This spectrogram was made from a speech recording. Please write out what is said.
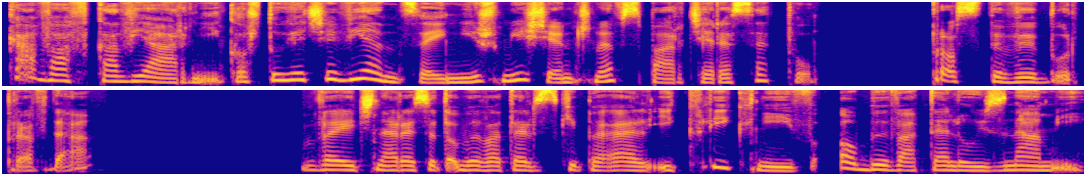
Kawa w kawiarni kosztuje Cię więcej niż miesięczne wsparcie resetu. Prosty wybór, prawda? Wejdź na resetobywatelski.pl i kliknij w Obywateluj z nami.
